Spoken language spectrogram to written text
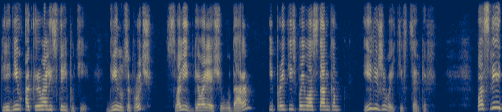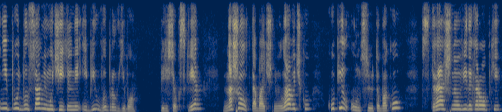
Перед ним открывались три пути. Двинуться прочь, свалить говорящего ударом и пройтись по его останкам, или же войти в церковь. Последний путь был самый мучительный, и Билл выбрал его. Пересек сквер, нашел табачную лавочку, купил унцию табаку страшного вида коробки,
